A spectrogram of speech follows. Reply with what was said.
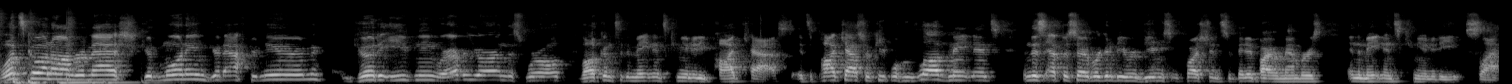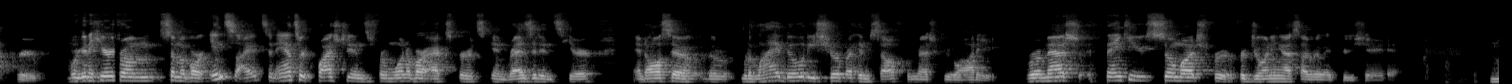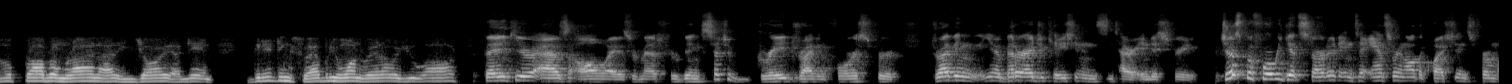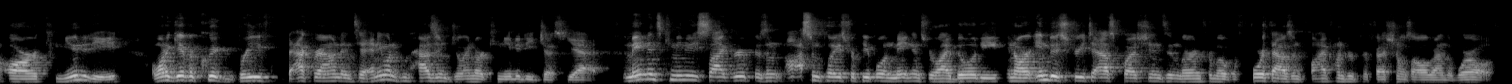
What's going on, Ramesh? Good morning, good afternoon, good evening, wherever you are in this world. Welcome to the Maintenance Community Podcast. It's a podcast for people who love maintenance. In this episode, we're going to be reviewing some questions submitted by our members in the Maintenance Community Slack group. We're going to hear from some of our insights and answer questions from one of our experts in residence here, and also the reliability Sherpa himself, Ramesh Gulati. Ramesh, thank you so much for, for joining us. I really appreciate it. No problem, Ryan. I enjoy again. Greetings to everyone wherever you are. Thank you, as always, Ramesh, for being such a great driving force for driving, you know, better education in this entire industry. Just before we get started into answering all the questions from our community, I want to give a quick brief background into anyone who hasn't joined our community just yet. The Maintenance Community Slack group is an awesome place for people in maintenance reliability in our industry to ask questions and learn from over 4,500 professionals all around the world.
